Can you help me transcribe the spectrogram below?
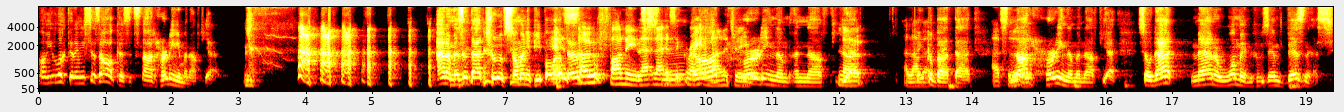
Oh, he looked at him. He says, Oh, because it's not hurting him enough yet. Adam, isn't that true of so many people out it's there? so funny. That that is a great not analogy. Hurting them enough no, yet. I love it. Think it. about that. Absolutely. It's not hurting them enough yet. So that man or woman who's in business,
